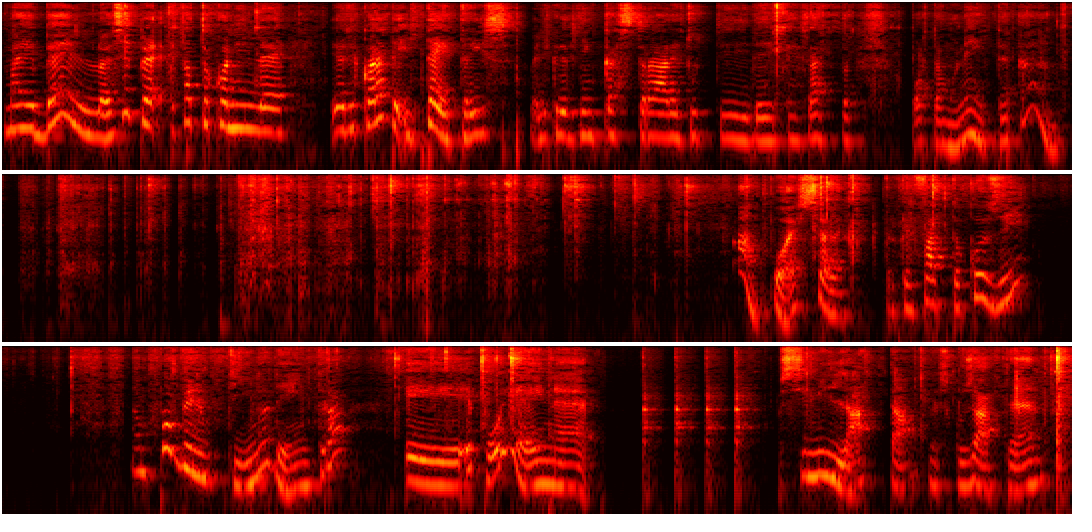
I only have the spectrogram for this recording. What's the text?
ma è bello, è sempre fatto con il, ricordate il Tetris? Quelli che dovete incastrare tutti dei, esatto, portamonete. Ah. Ah, può essere, perché fatto così, è un po' vellutino dentro e, e poi è in eh, simillatta, scusate eh.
